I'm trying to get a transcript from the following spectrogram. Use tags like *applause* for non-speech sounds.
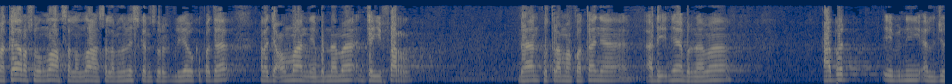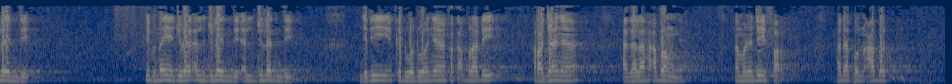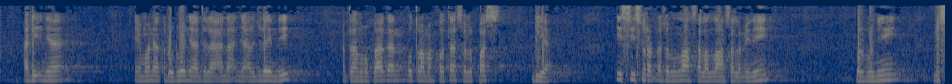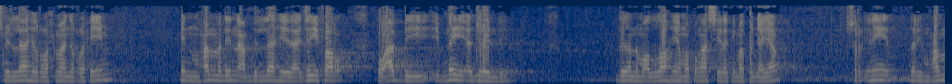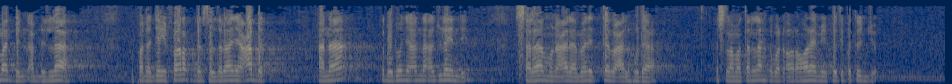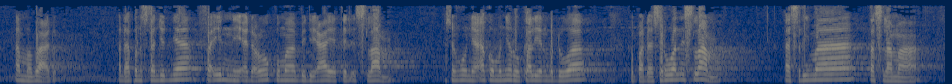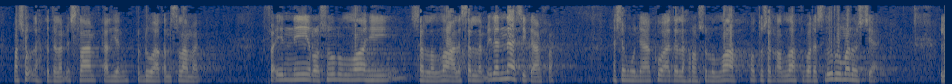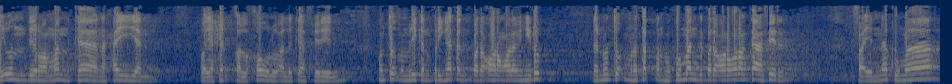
Maka Rasulullah sallallahu alaihi wasallam menuliskan surat beliau kepada Raja Oman yang bernama Jaifar dan putra mahkotanya adiknya bernama Abad ibni Al-Julaindi. Ibni Al-Julandi. Jadi kedua-duanya kakak beradik rajanya adalah abangnya namanya Jaifar. Adapun Abad adiknya yang mana kedua-duanya adalah anaknya Al-Julaindi adalah merupakan putra mahkota selepas dia. Isi surat Rasulullah sallallahu alaihi wasallam ini berbunyi Bismillahirrahmanirrahim. Min Muhammadin Abdullah ila Jaifar wa Abdi ibni Al-Julaindi dengan nama Allah yang Maha Pengasih lagi Maha Penyayang. Surat ini dari Muhammad bin Abdullah kepada Jaifar dan saudaranya Abad anak kedua-duanya anak Al-Julaindi salamun ala man ittaba'al huda keselamatanlah kepada orang-orang yang mengikuti petunjuk. Amma ba'du. Adapun selanjutnya fa inni ad'ukuma bidi'ayatil Islam. Sesungguhnya aku menyeru kalian berdua kepada seruan Islam. Aslima taslama. Masuklah ke dalam Islam kalian berdua akan selamat. Fa inni Rasulullah sallallahu alaihi wasallam ila kafah. Sesungguhnya aku adalah Rasulullah utusan Allah kepada seluruh manusia. Liundhira man kana hayyan wa yahiqqal qawlu al-kafirin. Untuk memberikan peringatan kepada orang-orang yang hidup dan untuk menetapkan hukuman kepada orang-orang kafir. Fa innakuma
